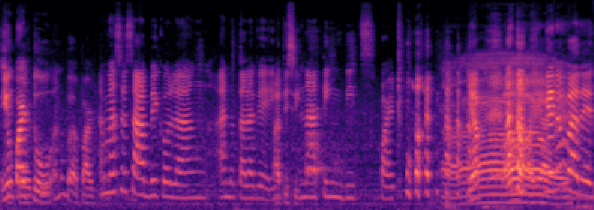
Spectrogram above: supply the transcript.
Yung part 2, ano ba part 2? Ang masasabi ko lang, ano talaga eh, Ate C. nothing beats part 1. Ah, Yep. ah, yeah, Ganun pa rin.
